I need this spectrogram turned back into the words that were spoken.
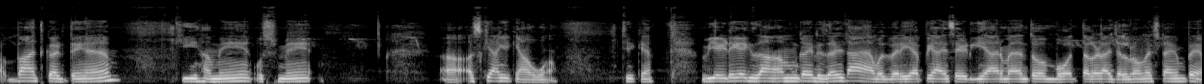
अब बात करते हैं कि हमें उसमें आ, उसके आगे क्या हुआ? ठीक है। वी आई डी का एग्ज़ाम का रिज़ल्ट आया was very happy I said कि यार, मैं तो बहुत तगड़ा चल रहा हूँ इस टाइम पे।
